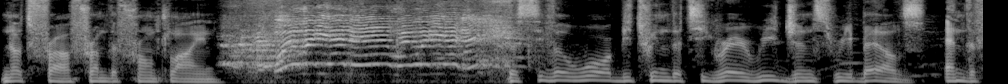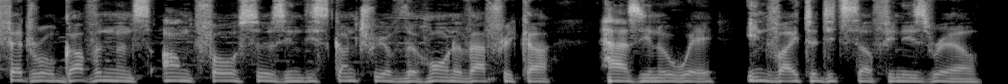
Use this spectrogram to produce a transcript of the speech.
not far from the front line. The civil war between the Tigray region's rebels and the federal government's armed forces in this country of the Horn of Africa has, in a way, invited itself in Israel.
